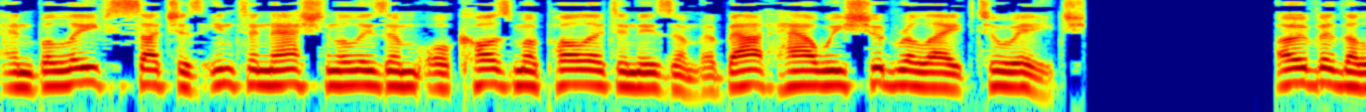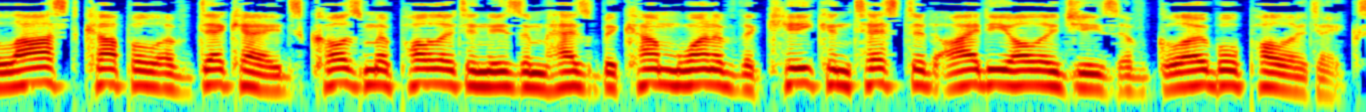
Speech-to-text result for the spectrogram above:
and beliefs such as internationalism or cosmopolitanism about how we should relate to each. Over the last couple of decades cosmopolitanism has become one of the key contested ideologies of global politics.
